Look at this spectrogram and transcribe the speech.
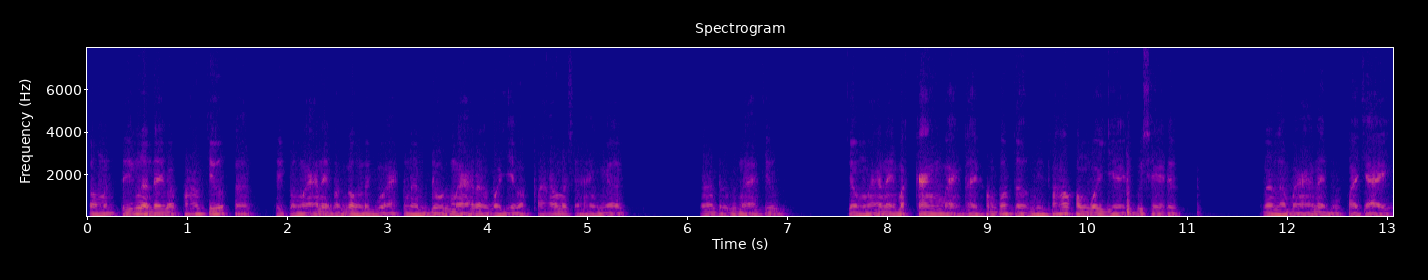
Còn mình tiến lên đây bắt pháo trước á, thì con mã này vẫn còn linh hoạt nên đuổi mã rồi quay về bắt pháo nó sẽ hay ngờ. Nó đuổi mã trước. Cho mã này mắc căng bạn tại không có tượng thì pháo không quay về đuổi xe được. Nên là mã này buộc phải chạy.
